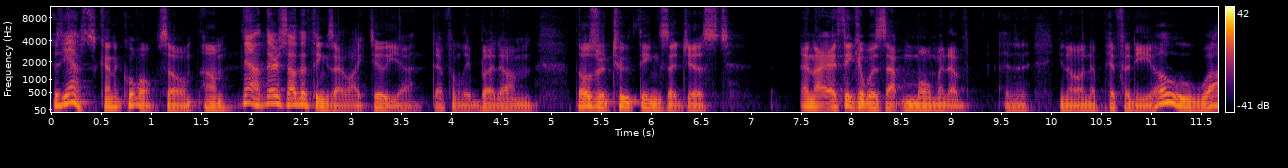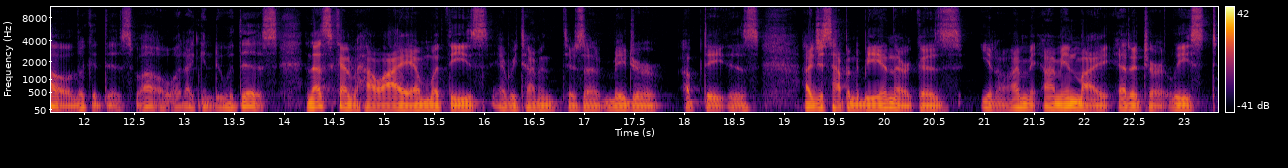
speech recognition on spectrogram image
yeah, it's kind of cool. So um, yeah, there's other things I like too. Yeah, definitely. But um, those are two things that just, and I, I think it was that moment of you know, an epiphany. Oh, wow, look at this. Wow, what I can do with this. And that's kind of how I am with these every time there's a major update is I just happen to be in there because, you know, I'm I'm in my editor at least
